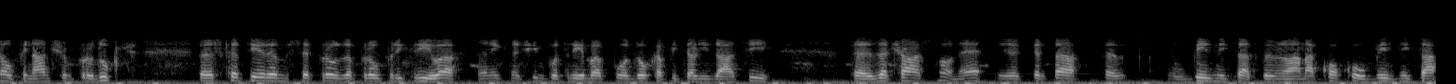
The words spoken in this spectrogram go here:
nov finančen produkt, eh, s katerim se pravzaprav prikriva na nek način potreba po dokapitalizaciji eh, začasno, ne, eh, ker ta obveznica, tako imenovana koko obveznica,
